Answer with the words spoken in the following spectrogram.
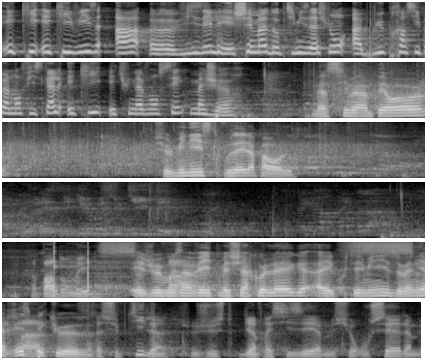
et qui, et qui vise à euh, viser les schémas d'optimisation à but principalement fiscal et qui est une avancée majeure. Merci, Madame Perrol. Monsieur le ministre, vous avez la parole. Pardon, mais Et je vous invite, mes chers collègues, à écouter le ministre de manière respectueuse. Très subtil. Je veux juste bien préciser à M. Roussel, à M.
